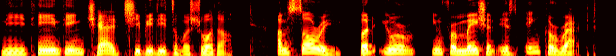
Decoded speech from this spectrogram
你听一听 Chat GPT 怎么说的。I'm sorry, but your information is incorrect.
